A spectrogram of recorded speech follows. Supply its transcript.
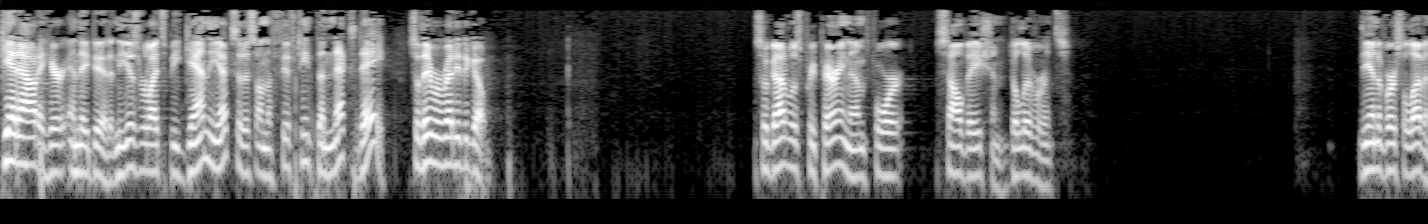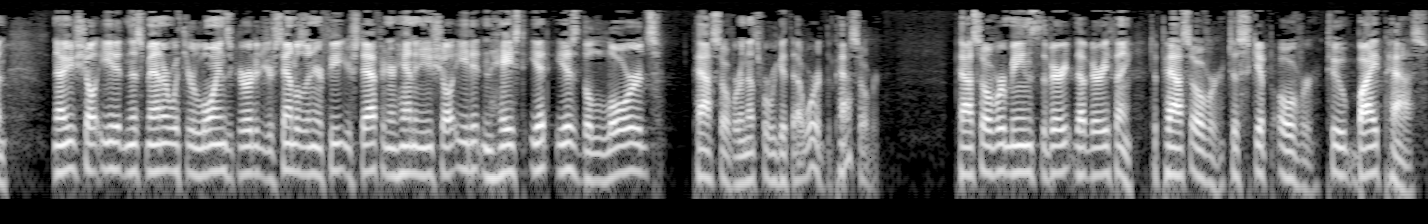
get out of here. And they did. And the Israelites began the Exodus on the 15th the next day. So they were ready to go. So God was preparing them for salvation, deliverance. The end of verse 11. Now you shall eat it in this manner with your loins girded, your sandals on your feet, your staff in your hand, and you shall eat it in haste. It is the Lord's Passover. And that's where we get that word, the Passover. Passover means the very, that very thing. To pass over, to skip over, to bypass.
